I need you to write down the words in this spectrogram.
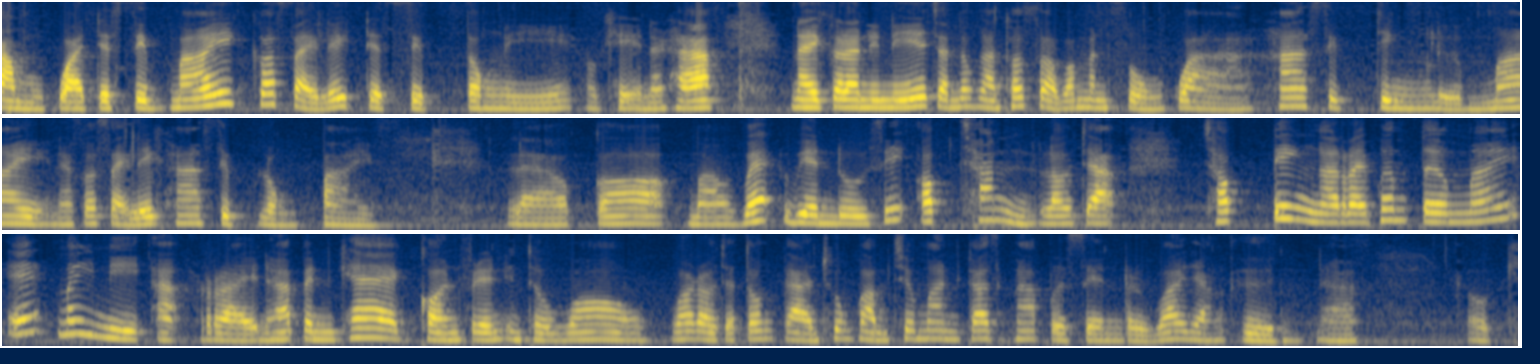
ต่ำกว่า 70ไหมก็ใส่เลข 70 ตรงนี้โอเคนะคะ ในกรณีนี้อาจารย์ต้องการทดสอบว่ามันสูงกว่า 50 จริงหรือไม่นะก็ใส่เลข 50 ลงไป แล้วก็มาแวะเวียนดูซิออปชันเราจะช้อปปิ้งอะไรเพิ่มเติมไหมเอ๊ะ ไม่มีอะไรนะคะ เป็นแค่ confidence interval ว่าเราจะต้องการช่วงความเชื่อมั่น 95%หรือว่าอย่างอื่นนะ โอเค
